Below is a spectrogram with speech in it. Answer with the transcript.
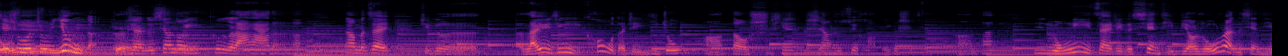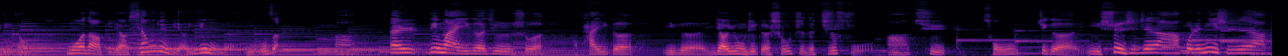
这时候就是硬的，乳腺就相当于疙疙瘩瘩的啊。那么在这个来月经以后的这一周啊到十天，实际上是最好的一个时间啊。它容易在这个腺体比较柔软的腺体里头摸到比较相对比较硬的瘤子啊。但是另外一个就是说，它一个一个要用这个手指的指腹啊去从这个以顺时针啊或者逆时针啊，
